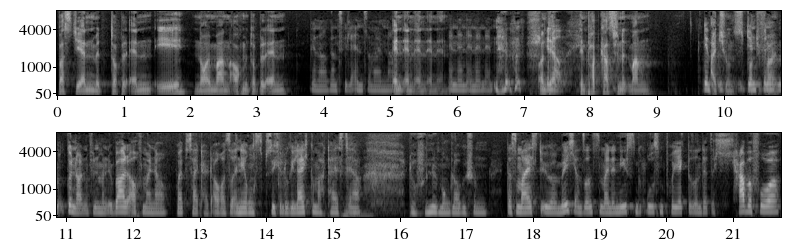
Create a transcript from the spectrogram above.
Bastian mit Doppel-N, E, Neumann auch mit Doppel-N. Genau, ganz viele Ns in meinem Namen. N, N, N, N, N. N, N, N, N, N. Und genau. der, den Podcast findet man Den- iTunes, Den Spotify. findet, genau, den findet man überall, auf meiner Website halt auch. Also Ernährungspsychologie leicht gemacht heißt der. Da findet man, glaube ich, schon das meiste über mich. Ansonsten meine nächsten großen Projekte sind jetzt, ich habe vor,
